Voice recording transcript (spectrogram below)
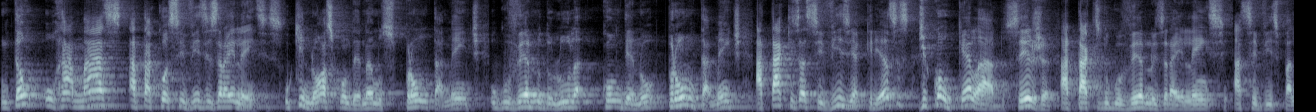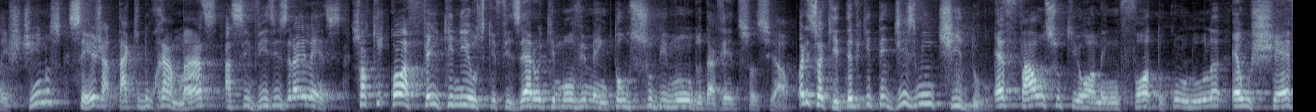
Então, o Hamas atacou civis israelenses, o que nós condenamos prontamente, o governo do Lula condenou prontamente ataques a civis e a crianças de qualquer lado, seja ataques do governo israelense a civis palestinos, seja ataque do Hamas a civis israelenses. Só que qual a fake news que fizeram e que movimentou o submundo da rede social? Olha isso aqui, teve que ter desmentido. É falso que homem em foto com Lula é o chefe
